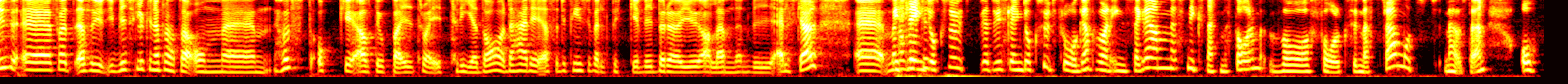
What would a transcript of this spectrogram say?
Du, eh, för att alltså, vi skulle kunna prata om eh, höst och alltihopa i, tror jag, i tre dagar. Det här är, alltså det finns ju väldigt mycket. Vi berör ju alla ämnen vi älskar. Eh, men Vi slängde, ska- också ut, vi slängde också ut frågan på vår Instagram, Snicksnack med storm, vad folk ser mest fram emot med hösten. Och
